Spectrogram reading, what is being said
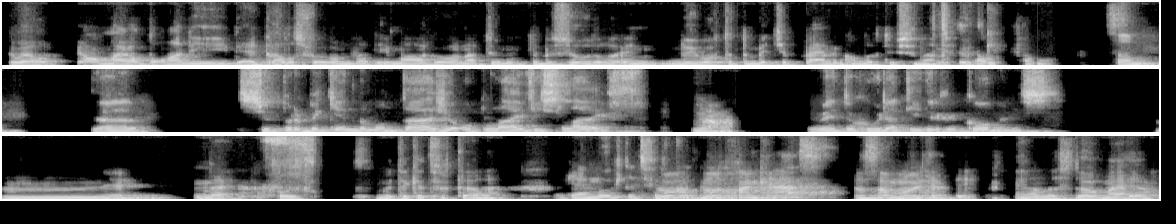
Terwijl ja, Maradona, die deed er alles voor om dat imago natuurlijk te bezoedelen. En nu wordt het een beetje pijnlijk ondertussen natuurlijk. Sam de superbekende montage op Live is Live. Ja. Je weet toch hoe dat die er gekomen is? Mm, nee. Nee. Moet ik het vertellen? Jij mocht het vertellen. Door, door Frank Raas? Dat zou mooi zijn. Ja, dat is door mij. Ja.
